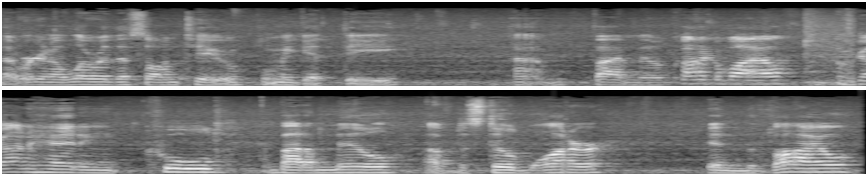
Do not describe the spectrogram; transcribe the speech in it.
that we're going to lower this onto when we get the um, 5 mil conical vial. I've gone ahead and cooled about a mil of distilled water in the vial,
